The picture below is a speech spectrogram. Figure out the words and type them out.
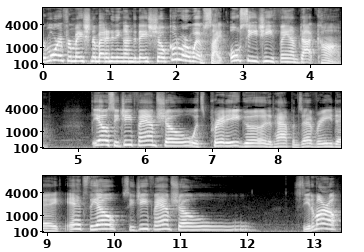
For more information about anything on today's show, go to our website, ocgfam.com. The OCG Fam Show, it's pretty good. It happens every day. It's the OCG Fam Show. See you tomorrow.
